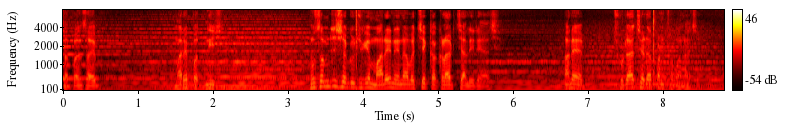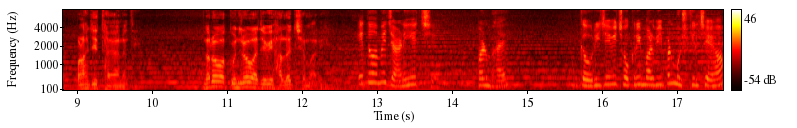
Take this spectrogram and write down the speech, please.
સરપંચ સાહેબ મારે પત્ની છે. હું સમજી શકું છું કે મારે ને એના વચ્ચે કકડાટ ચાલી રહ્યા છે. અને છૂટાછેડા પણ થવાના છે પણ હજી થયા નથી. નરોવા કુંજરોવા જેવી હાલત છે મારી. એ તો અમે જાણીએ જ છે. પણ ભાઈ ગૌરી જેવી છોકરી મળવી પણ મુશ્કેલ છે હા?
